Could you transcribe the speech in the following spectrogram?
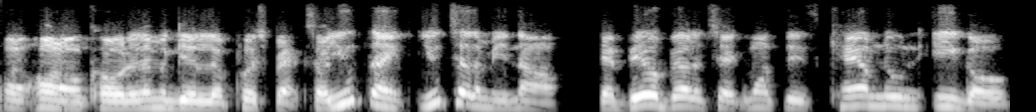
Hold on, Cody. Let me get a little pushback. So you think you telling me now that Bill Belichick wants this Cam Newton ego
